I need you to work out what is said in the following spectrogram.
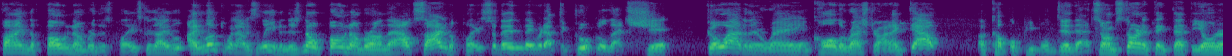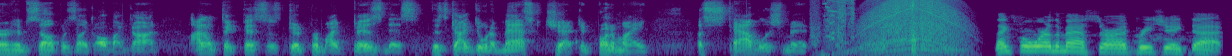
find the phone number of this place. Because I, I looked when I was leaving, there's no phone number on the outside of the place. So then they would have to Google that shit, go out of their way, and call the restaurant. I doubt a couple people did that. So I'm starting to think that the owner himself was like, oh my God, I don't think this is good for my business. This guy doing a mask check in front of my establishment. Thanks for wearing the mask, sir. I appreciate that.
